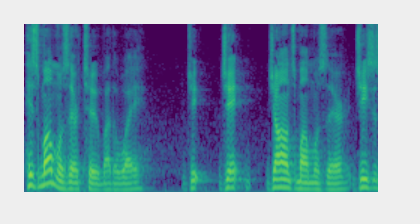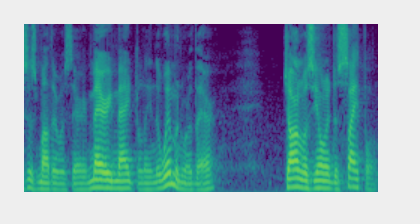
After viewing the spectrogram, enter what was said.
His mom was there too, by the way. G- J- John's mom was there. Jesus' mother was there. Mary Magdalene. The women were there. John was the only disciple.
